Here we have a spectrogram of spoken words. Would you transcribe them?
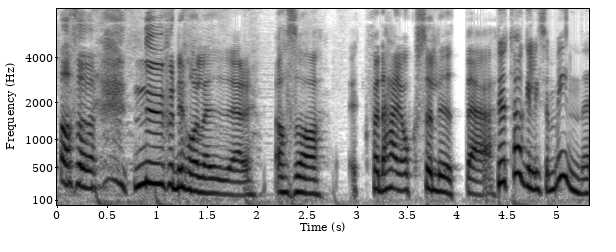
Alltså, nu får ni hålla i er. Alltså, för det här är också lite... Du har tagit liksom min, eh,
